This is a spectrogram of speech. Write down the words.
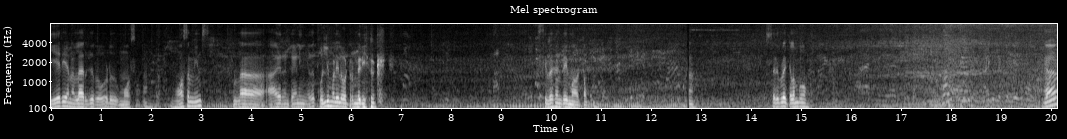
ஏரியா நல்லாயிருக்கு ரோடு மோசம். மோசம் மீன்ஸ் ஃபுல்லாக ஆயிரம் டேனிங் ஏதோ கொல்லிமலையில் ஓட்டுற மாதிரி இருக்கு. சிவகங்கை மாவட்டம். ஆ. சரி ப்ரோ கிளம்புவோம். ஆ?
